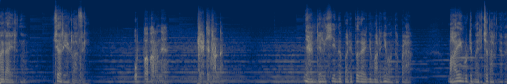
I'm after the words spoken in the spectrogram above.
ചങ്ങാതിമാരായിരുന്നു ചെറിയ ക്ലാസ്സിൽ. ഉപ്പ പറഞ്ഞ് കേട്ടിട്ടുണ്ട്. ഞാൻ ഡൽഹിയിൽ നിന്ന് പഠിപ്പ് കഴിഞ്ഞ് മടങ്ങി വന്നപ്പോഴാ മായൻകുട്ടി മരിച്ചതറിഞ്ഞത്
